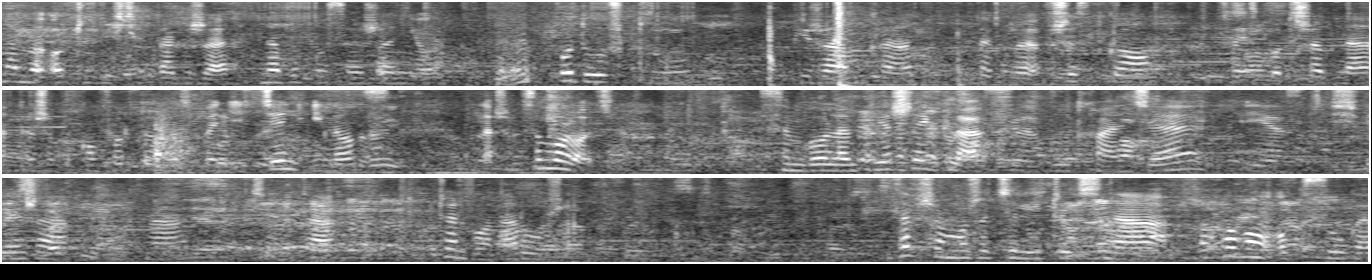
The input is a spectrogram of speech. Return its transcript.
Mamy oczywiście także na wyposażeniu poduszki, piżamkę, także wszystko, co jest potrzebne, żeby komfortowo spędzić dzień i noc w naszym samolocie. Symbolem pierwszej klasy w Lufthansie jest świeża, piękna, cięta czerwona róża. Zawsze możecie liczyć na fachową obsługę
